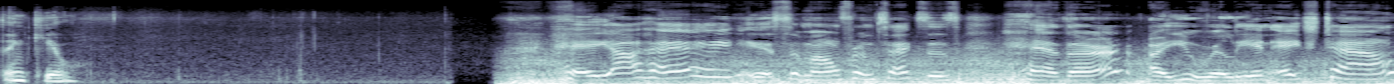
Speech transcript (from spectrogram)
Thank you. Hey y'all, hey, it's Simone from Texas. Heather, are you really in H Town?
